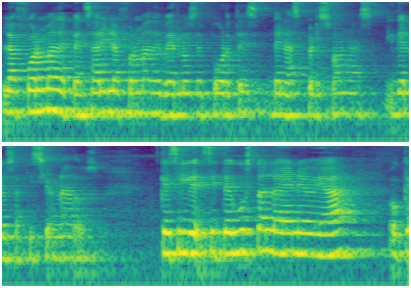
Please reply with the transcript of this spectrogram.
la forma de pensar y la forma de ver los deportes de las personas y de los aficionados. Que si, si te gusta la NBA, ok,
